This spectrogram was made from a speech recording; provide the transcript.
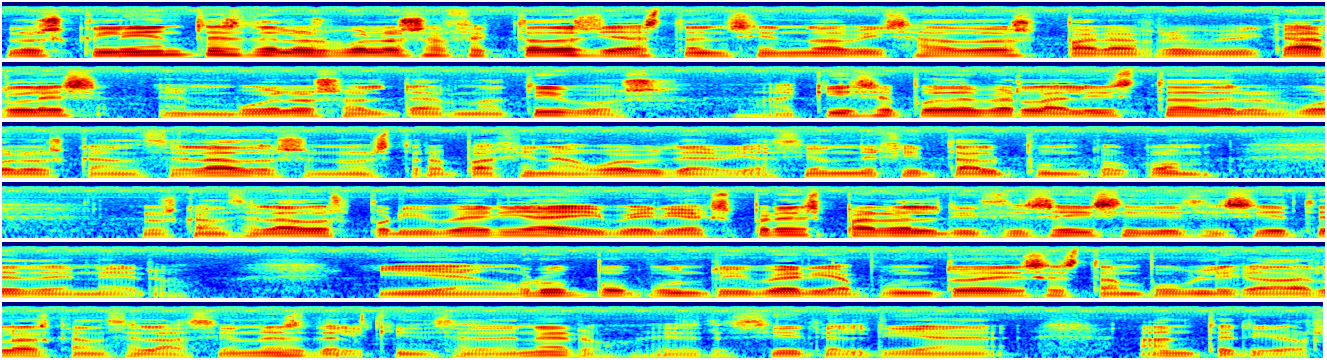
Los clientes de los vuelos afectados ya están siendo avisados para reubicarles en vuelos alternativos. Aquí se puede ver la lista de los vuelos cancelados en nuestra página web de aviaciondigital.com los cancelados por Iberia e Iberia Express para el 16 y 17 de enero. Y en grupo.iberia.es están publicadas las cancelaciones del 15 de enero, es decir, el día anterior.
